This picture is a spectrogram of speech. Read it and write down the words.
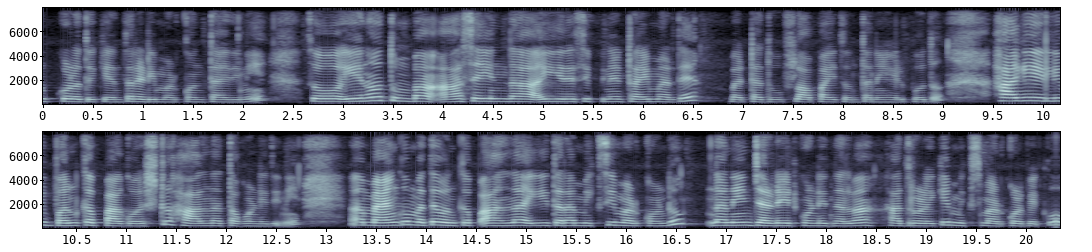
ರುಬ್ಕೊಳ್ಳೋದಕ್ಕೆ ಅಂತ ರೆಡಿ ಮಾಡ್ಕೊತಾ ಇದ್ದೀನಿ. ಸೊ ಏನೋ ತುಂಬ ಆಸೆಯಿಂದ ಈ ರೆಸಿಪಿನೇ ಟ್ರೈ ಮಾಡಿದೆ ಬಟ್ ಅದು ಫ್ಲಾಪ್ ಆಯಿತು ಅಂತಲೇ ಹೇಳ್ಬೋದು. ಹಾಗೆ ಇಲ್ಲಿ ಒಂದು ಕಪ್ ಆಗುವಷ್ಟು ಹಾಲನ್ನ ತೊಗೊಂಡಿದ್ದೀನಿ. ಮ್ಯಾಂಗೋ ಮತ್ತು ಒಂದು ಕಪ್ ಹಾಲನ್ನ ಈ ಥರ ಮಿಕ್ಸಿ ಮಾಡಿಕೊಂಡು ನಾನೇನು ಜರಡೆ ಇಟ್ಕೊಂಡಿದ್ನಲ್ವ, ಅದರೊಳಗೆ ಮಿಕ್ಸ್ ಮಾಡ್ಕೊಳ್ಬೇಕು.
